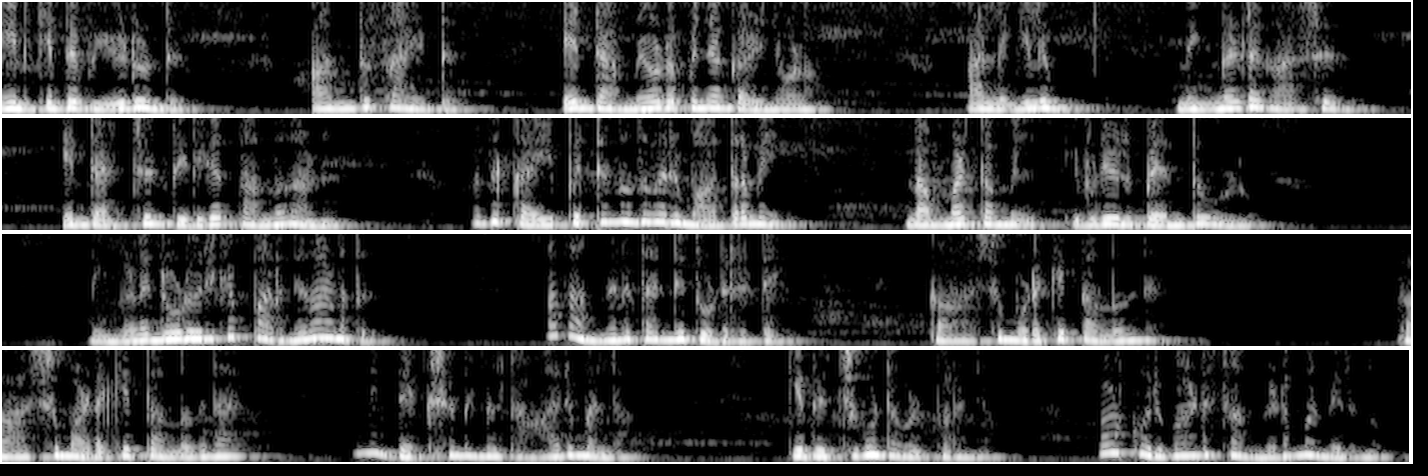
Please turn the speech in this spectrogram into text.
എനിക്കെന്റെ വീടുണ്ട്. അന്തസ്സായിട്ട് എന്റെ അമ്മയോടൊപ്പം ഞാൻ കഴിഞ്ഞോളാം. അല്ലെങ്കിലും നിങ്ങളുടെ കാശ് എന്റെ അച്ഛൻ തിരികെ തന്നതാണ്. അത് കൈപ്പറ്റുന്നത് വരെ മാത്രമേ നമ്മൾ തമ്മിൽ ഇവിടെ ഒരു ബന്ധമുള്ളൂ. നിങ്ങളെന്നോട് ഒരിക്കൽ പറഞ്ഞതാണത്. അതങ്ങനെ തന്നെ തുടരട്ടെ. കാശ് മുടക്കി തന്നതിന് കാശ് മടക്കി തന്നതിനാൽ ഇനി ദക്ഷ നിങ്ങളുടെ ആരുമല്ല. കിതച്ചുകൊണ്ട് അവൾ പറഞ്ഞു. അവൾക്ക് ഒരുപാട് സങ്കടം വന്നിരുന്നു.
